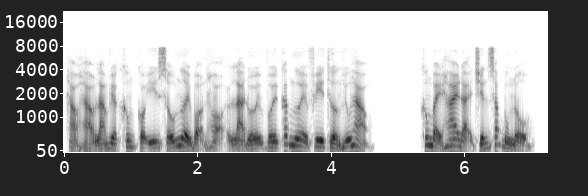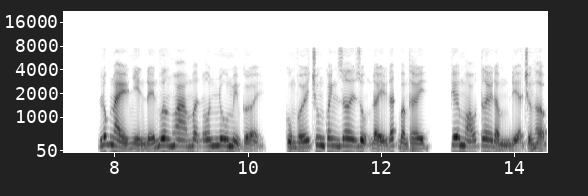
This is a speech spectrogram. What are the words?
hảo hảo làm việc không có ý xấu người bọn họ là đối với các ngươi phi thường hữu hảo. 072 đại chiến sắp bùng nổ. Lúc này nhìn đến vương hoa mận ôn nhu mỉm cười, cùng với chung quanh rơi rụng đầy đất bầm thây, kia máu tươi đầm địa trường hợp,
